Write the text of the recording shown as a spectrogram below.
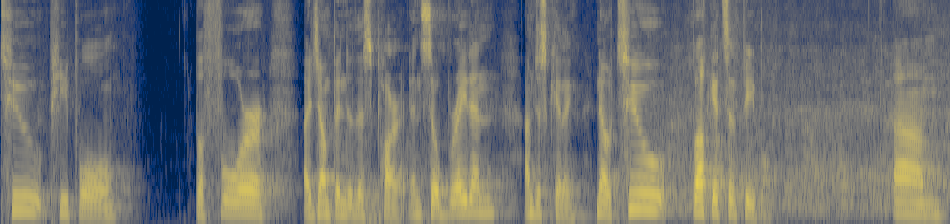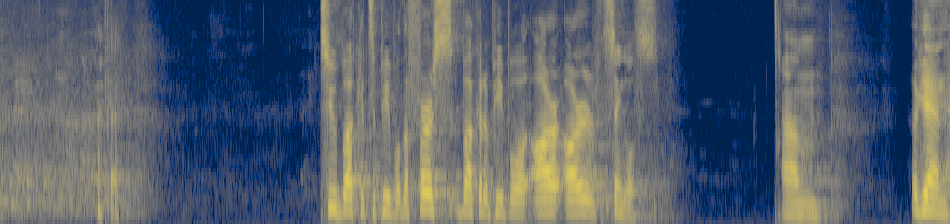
two people before I jump into this part. And so, Braden, I'm just kidding. No, two buckets of people. Um, two buckets of people. The first bucket of people are, are singles. Um, again,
